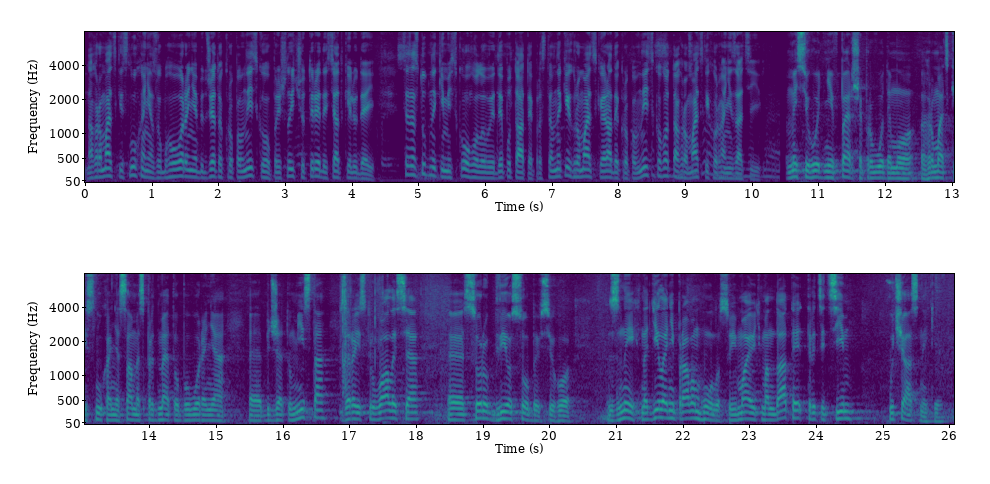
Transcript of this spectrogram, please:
На громадські слухання з обговорення бюджету Кропивницького прийшли чотири десятки людей. Це заступники міського голови, депутати, представники громадської ради Кропивницького та громадських організацій. Ми сьогодні вперше проводимо громадські слухання саме з предмету обговорення е, бюджету міста. Зареєструвалися е, 42 особи всього. З них наділені правом голосу і мають мандати 37 учасників.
